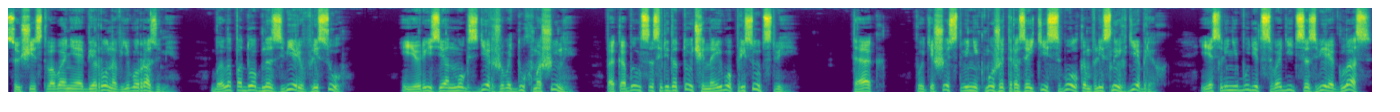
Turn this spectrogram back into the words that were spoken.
Существование Аберона в его разуме было подобно зверю в лесу. Юризиан мог сдерживать дух машины, пока был сосредоточен на его присутствии. Так, путешественник может разойтись с волком в лесных дебрях, если не будет сводить со зверя глаз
